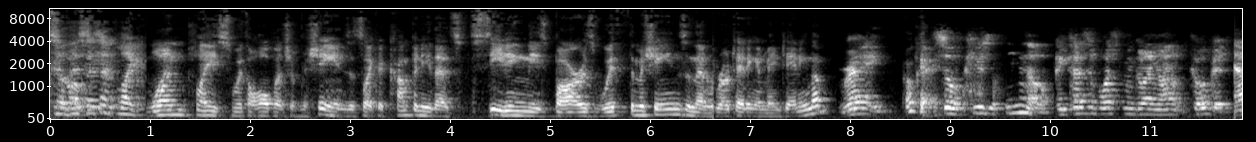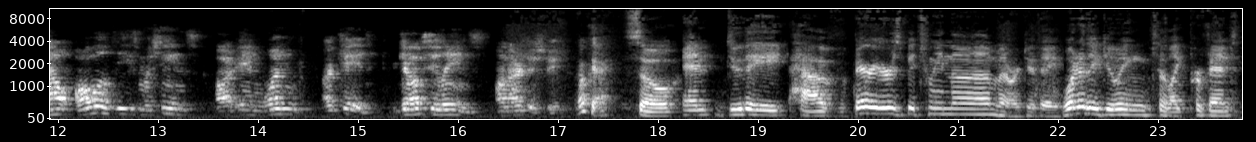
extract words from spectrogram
So this isn't like one place with a whole bunch of machines. It's like a company that's seeding these bars with the machines and then rotating and maintaining them. right. Okay. So here's the thing though, because of what's been going on with COVID, now all of these machines are in one arcade, Galaxy Lanes on Arthur Street. Okay. So, and do they have barriers between them, or do they? What are they doing to like prevent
